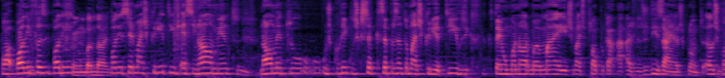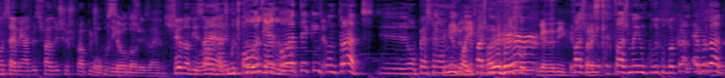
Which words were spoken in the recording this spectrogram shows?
po- Podem fazer, podem, Foi um bandalho. podem ser mais criativos. É assim, normalmente, normalmente o- o- os currículos que se, que se apresentam mais criativos e que, que têm uma norma mais, mais pessoal, porque há- às vezes os designers, pronto, eles concebem, às vezes fazem os seus próprios Ou currículos. pseudo-designers. Pseudo-designers. Muitos ou, até- ou olha. até quem contrate, eh, ou peça um amigo, olha, faz-me um currículo. Faz-me faz aí um currículo bacana. É verdade.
